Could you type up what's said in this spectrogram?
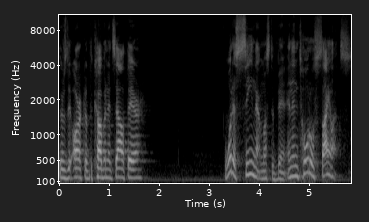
There's the Ark of the Covenants out there. What a scene that must have been. And in total silence.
